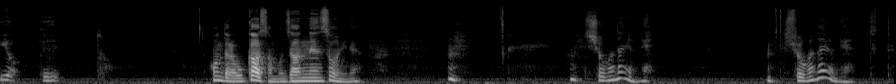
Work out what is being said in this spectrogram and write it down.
ん。いやえっと。ほんだらお母さんも残念そうにねしょうがないよね、しょうがないよね」って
